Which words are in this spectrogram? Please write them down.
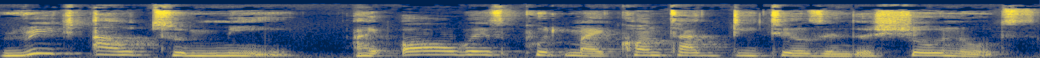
Reach out to me. I always put my contact details in the show notes.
